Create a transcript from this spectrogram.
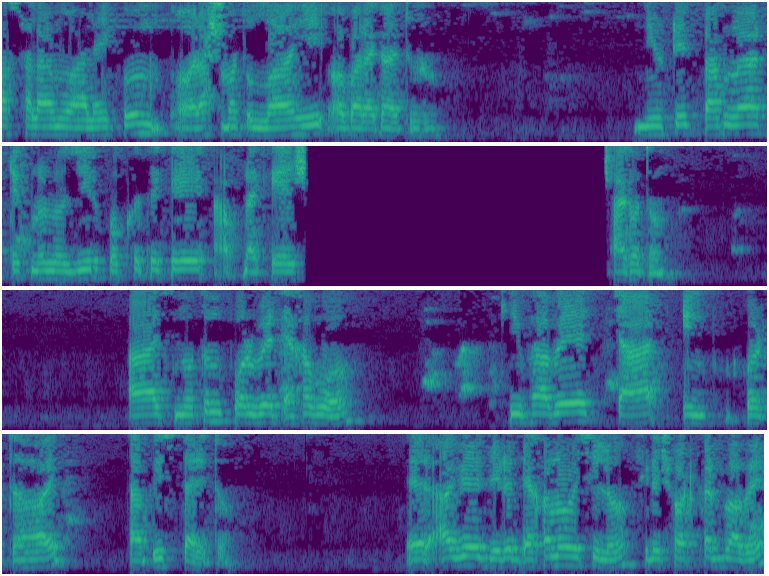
আসসালামু আলাইকুম ও রহমতুল্লাহি ওবারাকাতুহু নিউটেক বাংলা টেকনোলজির পক্ষ থেকে আপনাকে স্বাগতম। আজ নতুন পর্বে দেখাবো কীভাবে চার্ট ইনপুট করতে হয় তা বিস্তারিত। এর আগে যেটা দেখানো হয়েছিল সেটা শর্টকাট ভাবে।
